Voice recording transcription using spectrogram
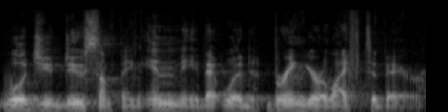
would you do something in me that would bring your life to bear?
